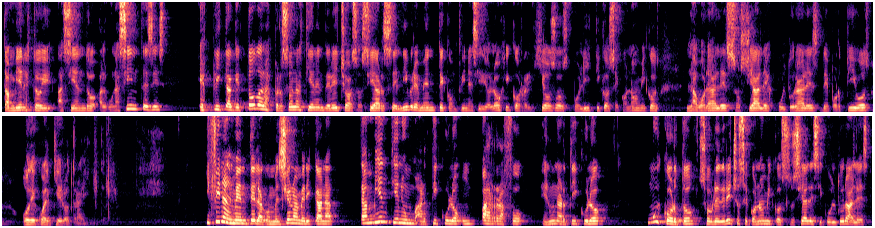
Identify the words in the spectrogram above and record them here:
también estoy haciendo alguna síntesis, explica que todas las personas tienen derecho a asociarse libremente con fines ideológicos, religiosos, políticos, económicos, laborales, sociales, culturales, deportivos o de cualquier otra índole. Y finalmente, la Convención Americana también tiene un artículo, un párrafo en un artículo muy corto sobre derechos económicos, sociales y culturales.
